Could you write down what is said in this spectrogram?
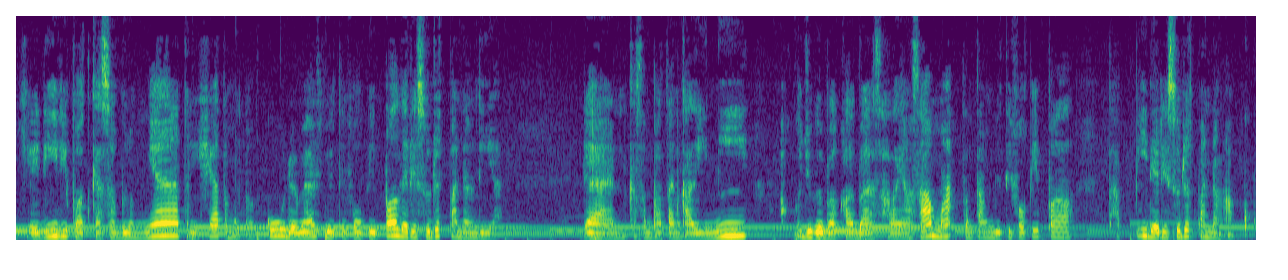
Jadi di podcast sebelumnya, Trisha teman aku udah bahas beautiful people dari sudut pandang dia. Dan kesempatan kali ini, aku juga bakal bahas hal yang sama tentang beautiful people, tapi dari sudut pandang aku.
